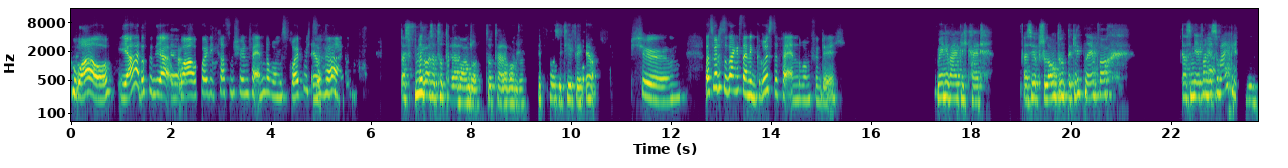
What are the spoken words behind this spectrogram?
Wow. Ja, das sind ja, ja, wow, voll die krassen, schönen Veränderungen. Es freut mich ja. zu hören. Das für mich war so ein totaler Wandel, totaler Wandel. Ins Positive, ja. Schön. Was würdest du sagen, ist deine größte Veränderung für dich? Meine Weiblichkeit. Also ich habe schon lange darunter gelitten, einfach, dass ich mich einfach ja. nicht so weiblich fühle.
